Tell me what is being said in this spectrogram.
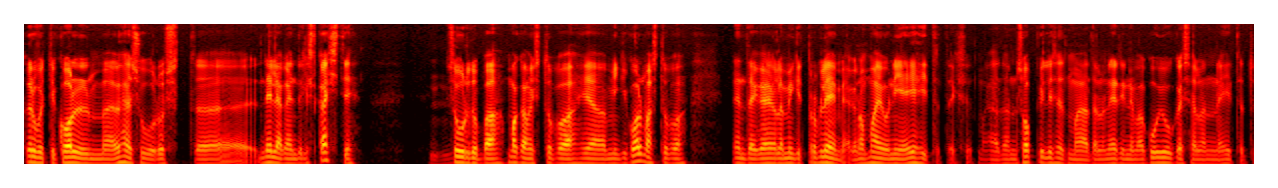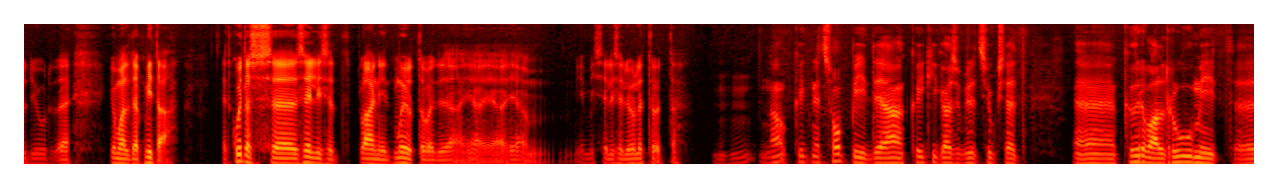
kõrvuti kolm ühesuurust äh, neljakandilist kasti mm, -hmm. suurtuba, magamistuba ja mingi kolmas tuba, nendega ei ole mingit probleemi, aga noh, maju nii ei ehitata, eks ju, et majad on sopilised, majadel on erineva kujuga, seal on ehitatud juurde jumal teab mida. et kuidas äh, sellised plaanid mõjutavad ja, ja, ja, ja, ja mis sellisel juhul ette võtta? No kõik need sopid ja kõik igasugused niisugused äh, kõrvalruumid äh,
